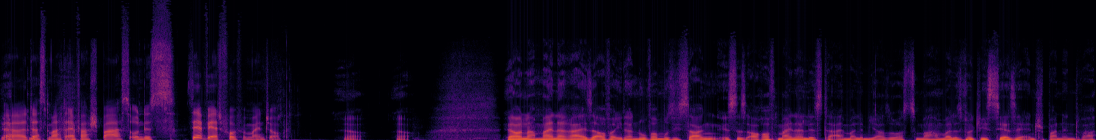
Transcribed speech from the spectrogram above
Äh, das macht einfach Spaß und ist sehr wertvoll für meinen Job. Ja, ja. Ja, und nach meiner Reise auf Aida Nova muss ich sagen, ist es auch auf meiner Liste, einmal im Jahr sowas zu machen, weil es wirklich sehr, sehr entspannend war.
